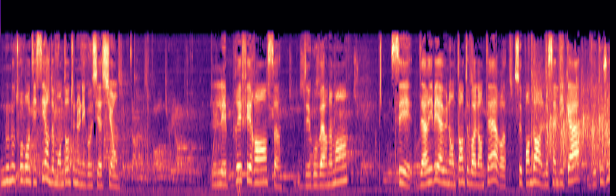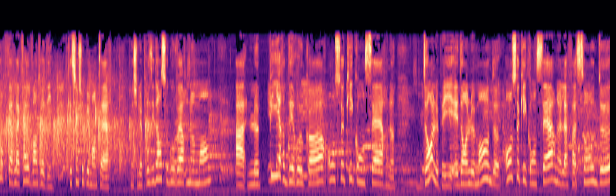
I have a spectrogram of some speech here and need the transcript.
Nous nous trouvons ici en demandant une négociation. Les préférences du gouvernement, c'est d'arriver à une entente volontaire. Cependant, le syndicat veut toujours faire la grève vendredi. Question supplémentaire. Monsieur le Président, ce gouvernement a le pire des records en ce qui concerne dans le pays et dans le monde en ce qui concerne la façon de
